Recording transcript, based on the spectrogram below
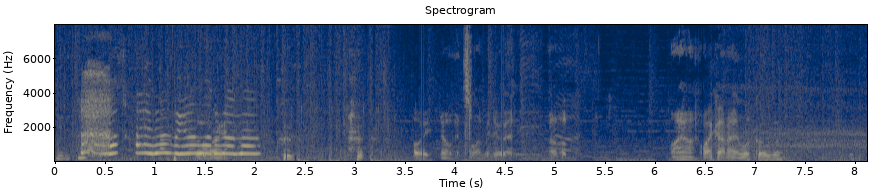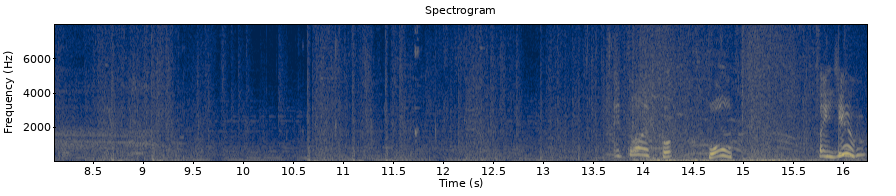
haven't got one worry. of them. Oh wait, no, it's let me do it. Oh. Why, why can't I look over? I thought I put. Whoa! Are you?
